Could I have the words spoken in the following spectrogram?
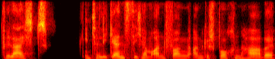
vielleicht Intelligenz, die ich am Anfang angesprochen habe,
